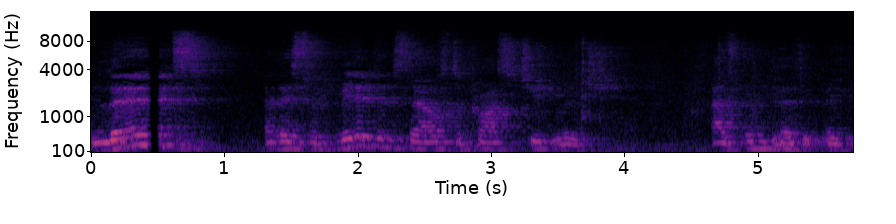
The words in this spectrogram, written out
learned and they submitted themselves to Christ's tutelage as imperfect people.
